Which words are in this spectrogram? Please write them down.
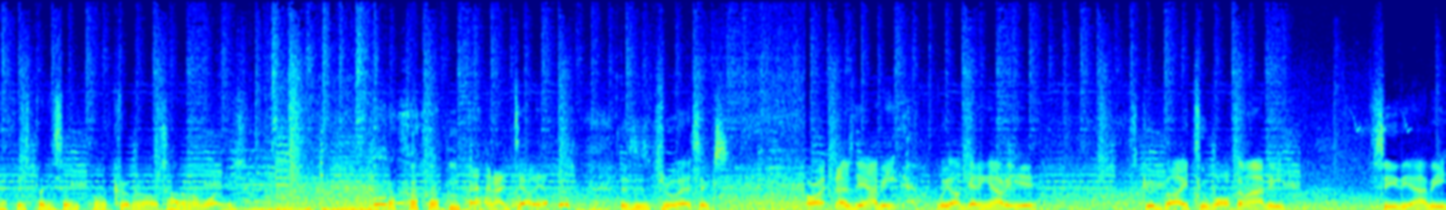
If this place ain't full of criminals, I don't know what is. Man, I tell you, this is true Essex. All right, there's the Abbey. We are getting out of here. It's goodbye to Waltham Abbey. See the Abbey.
